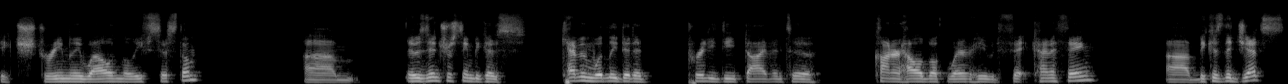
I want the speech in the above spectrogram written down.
extremely well in the Leaf system. Um, it was interesting because Kevin Woodley did a pretty deep dive into Connor Hellebuyck where he would fit, kind of thing, uh, because the Jets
